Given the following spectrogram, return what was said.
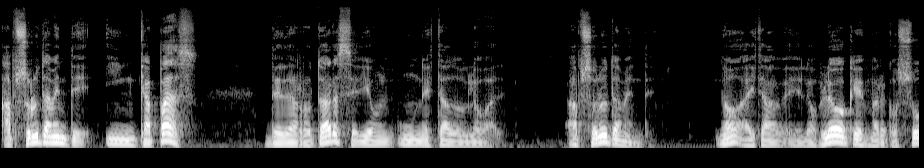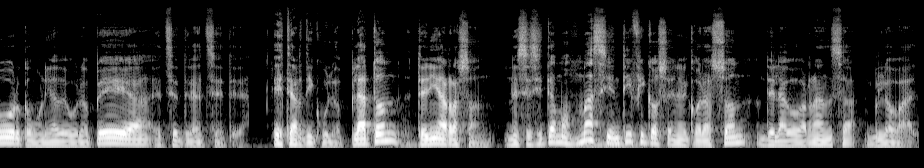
absolutamente incapaz de derrotar sería un, Estado global. Absolutamente. ¿No? Ahí está, eh, los bloques, Mercosur, Comunidad Europea, etcétera, etcétera. Este artículo. Platón tenía razón. Necesitamos más científicos en el corazón de la gobernanza global.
